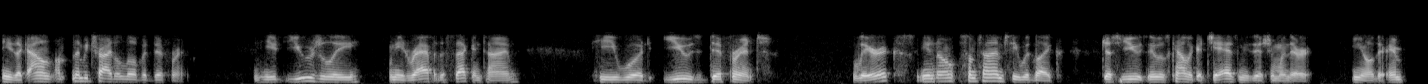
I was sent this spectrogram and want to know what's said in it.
he's like, "I don't. Let me try it a little bit different." And he'd usually, when he'd rap it the second time, he would use different lyrics. You know, sometimes he would like just use. It was kind of like a jazz musician when they're, you know, they're imp-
